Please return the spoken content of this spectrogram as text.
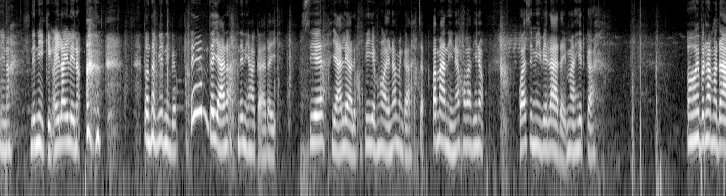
นี่เนาะเดี๋ยวนี้เก่งไอ้ไล่เลยเนาะตอนทำอิฐนี่แบบเต็มแต่ยาเนาะเดี๋ยวนี้เขากะได้ สียยาแล้วเลยที่เยี่ยมหอยนะมันก็จะประมาณนี้นะพ่อแม่พี่น้องกว่าสิมีเวลาได้มาเฮ็ดกะโอ้ยบ่ธรรมดา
